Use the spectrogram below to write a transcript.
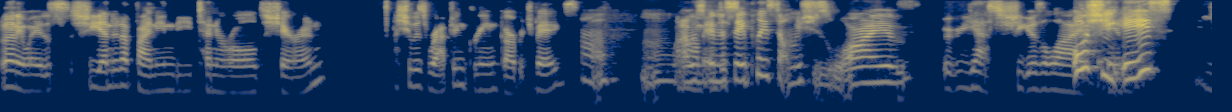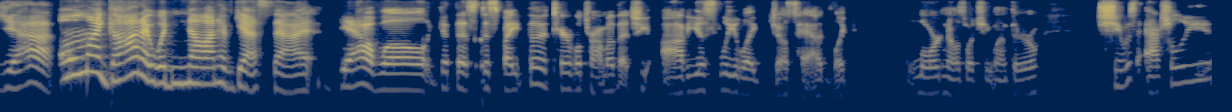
But, anyways, she ended up finding the 10 year old Sharon. She was wrapped in green garbage bags. Oh, oh, I was Um, gonna just- say, please tell me she's alive. Yes, she is alive. Oh, she And- is. Yeah. Oh my god, I would not have guessed that. Yeah, well, get this, despite the terrible trauma that she obviously like just had, like Lord knows what she went through, she was actually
